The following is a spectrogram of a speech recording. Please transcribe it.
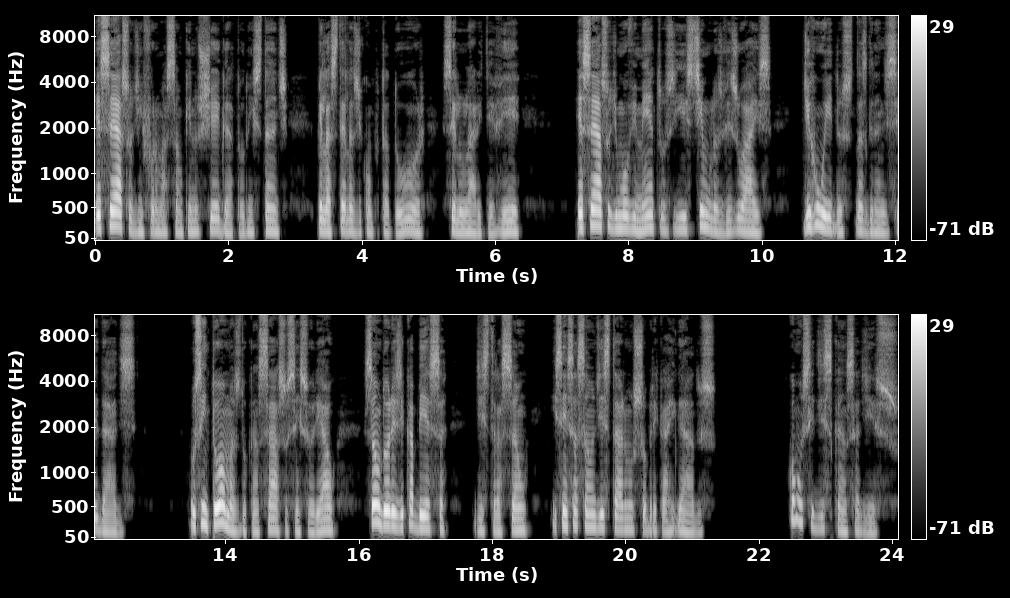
excesso de informação que nos chega a todo instante pelas telas de computador, celular e TV, excesso de movimentos e estímulos visuais, de ruídos das grandes cidades. Os sintomas do cansaço sensorial são dores de cabeça, distração e sensação de estarmos sobrecarregados. Como se descansa disso?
